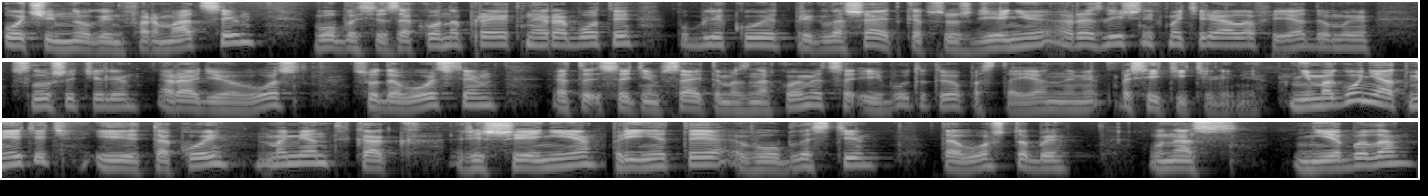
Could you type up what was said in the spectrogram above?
очень много информации в области законопроектной работы публикует, приглашает к обсуждению различных материалов. Я думаю, слушатели Радио ВОЗ с удовольствием это, с этим сайтом ознакомятся и будут его постоянными посетителями. Не могу не отметить и такой момент, как решение, принятое в области того, чтобы у нас не было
